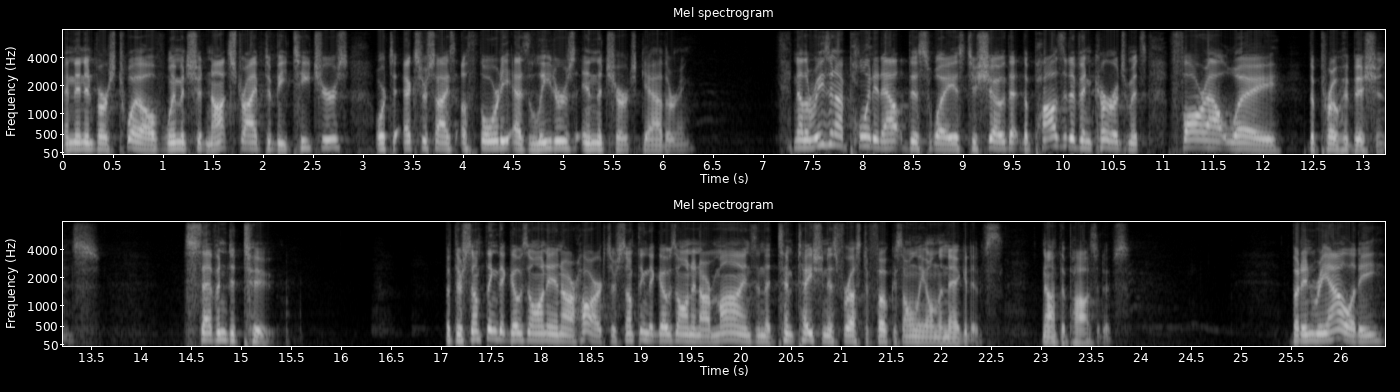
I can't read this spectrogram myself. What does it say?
And then in verse 12, women should not strive to be teachers or to exercise authority as leaders in the church gathering. Now, the reason I point it out this way is to show that the positive encouragements far outweigh the prohibitions. Seven to two. But there's something that goes on in our hearts, there's something that goes on in our minds, and the temptation is for us to focus only on the negatives, not the positives. But in reality,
